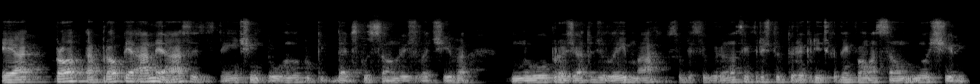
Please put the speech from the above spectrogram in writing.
é a, pró a própria ameaça existente em torno do, da discussão legislativa no projeto de lei Marco sobre Segurança e Infraestrutura Crítica da Informação no Chile.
